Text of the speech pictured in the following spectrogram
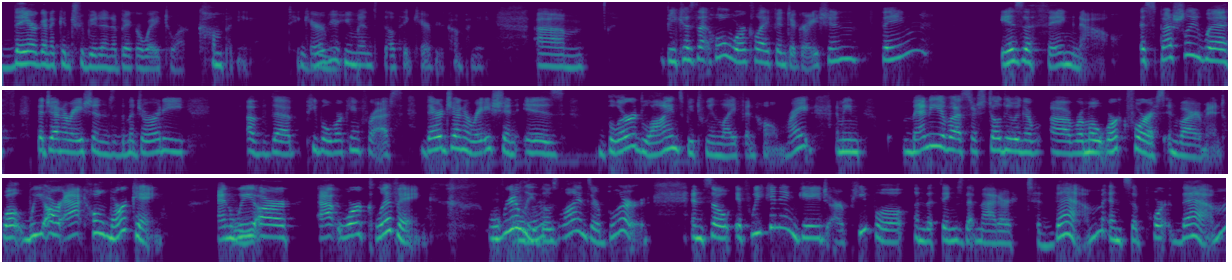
they are going to contribute in a bigger way to our company. Take care mm-hmm. of your humans, they'll take care of your company. Um, because that whole work life integration thing is a thing now, especially with the generations, the majority of the people working for us, their generation is blurred lines between life and home, right? I mean, many of us are still doing a, a remote workforce environment. Well, we are at home working and mm-hmm. we are at work living. really, mm-hmm. those lines are blurred. And so, if we can engage our people in the things that matter to them and support them,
